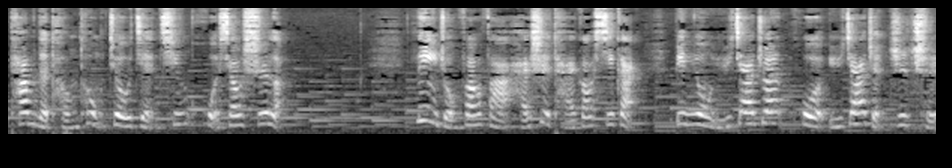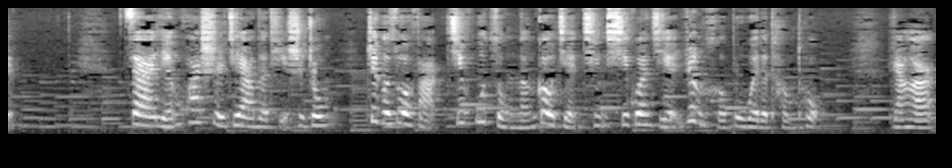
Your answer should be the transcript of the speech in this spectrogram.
他们的疼痛就减轻或消失了。另一种方法还是抬高膝盖，并用瑜伽砖或瑜伽枕支持。在莲花式这样的体式中，这个做法几乎总能够减轻膝关节任何部位的疼痛。然而，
